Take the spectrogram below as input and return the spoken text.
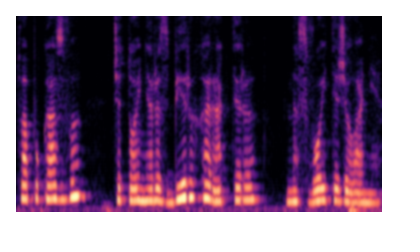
това показва, че той не разбира характера на своите желания.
